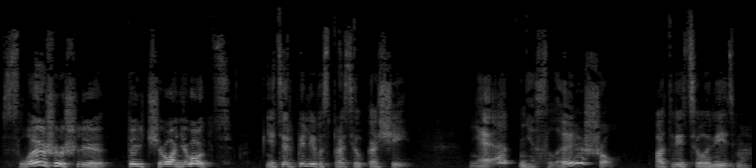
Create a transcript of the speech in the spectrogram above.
«Слышишь ли ты чего-нибудь?» — нетерпеливо спросил Кощей. «Нет, не слышу», — ответила ведьма.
